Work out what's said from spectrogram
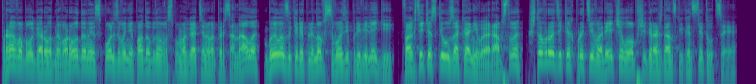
право благородного рода на использование подобного вспомогательного персонала было закреплено в своде привилегий, фактически узаконив узаконивая рабство, что вроде как противоречило общей гражданской конституции.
